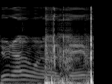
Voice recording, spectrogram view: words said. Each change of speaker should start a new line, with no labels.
Do another one of those, Dave.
